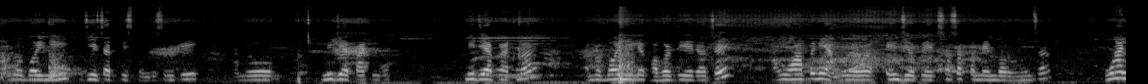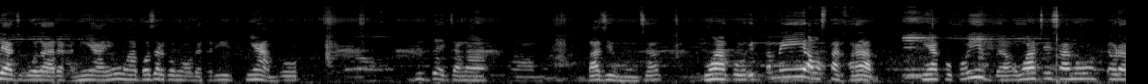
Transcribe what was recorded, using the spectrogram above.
हाम्रो बहिनी जिएचआरपिएस फाउन्डेसनकै हाम्रो मिडिया पार्टनर मिडिया पार्टनर हाम्रो बहिनीले खबर दिएर चाहिँ उहाँ पनि हाम्रो एनजिओको एक सशक्त मेम्बर हुनुहुन्छ। उहाँले आज बोलाएर हामी यहाँ आयौँ। उहाँ बजार गर्नु आउँदाखेरि यहाँ हाम्रो वृद्ध एकजना बाजे हुनुहुन्छ। उहाँको एकदमै अवस्था खराब। यहाँको कोही उहाँ चाहिँ सानो एउटा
